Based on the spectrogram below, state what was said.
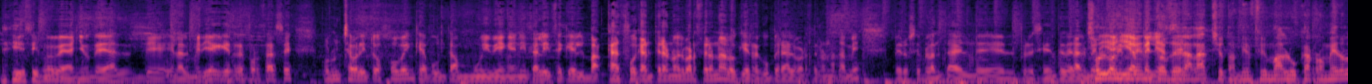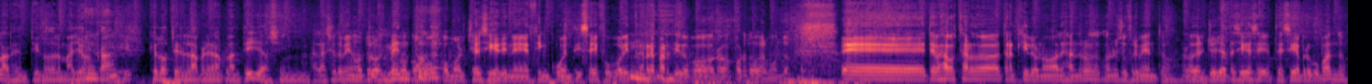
de 19 años de, el Almería que quiere reforzarse con un chavalito joven que apunta muy bien en Italia. Dice que fue canterano del Barcelona, lo quiere recuperar el Barcelona también, pero se planta el del presidente del Almería. Son los inventos del Alacho, también firmó a Lucas Romero, el argentino del Mallorca, que lo tiene en la primera plantilla. Sin Alacho también es otro equipo como, el Chelsea que tiene 56 futbolistas repartidos por, por, todo el mundo. Eh, te vas a acostar tranquilo, ¿no, Alejandro, con el sufrimiento? Lo del yo ya te sigue, te sigue preocupando?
